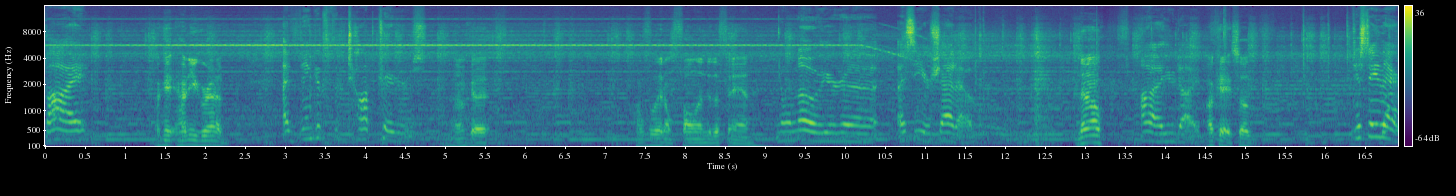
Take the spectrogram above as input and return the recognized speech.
Bye. Okay, how do you grab? I think it's the top triggers. Okay. Hopefully, I don't fall into the fan. You'll know you're gonna. I see your shadow. No. Ah, you died. Okay, so Just stay there.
